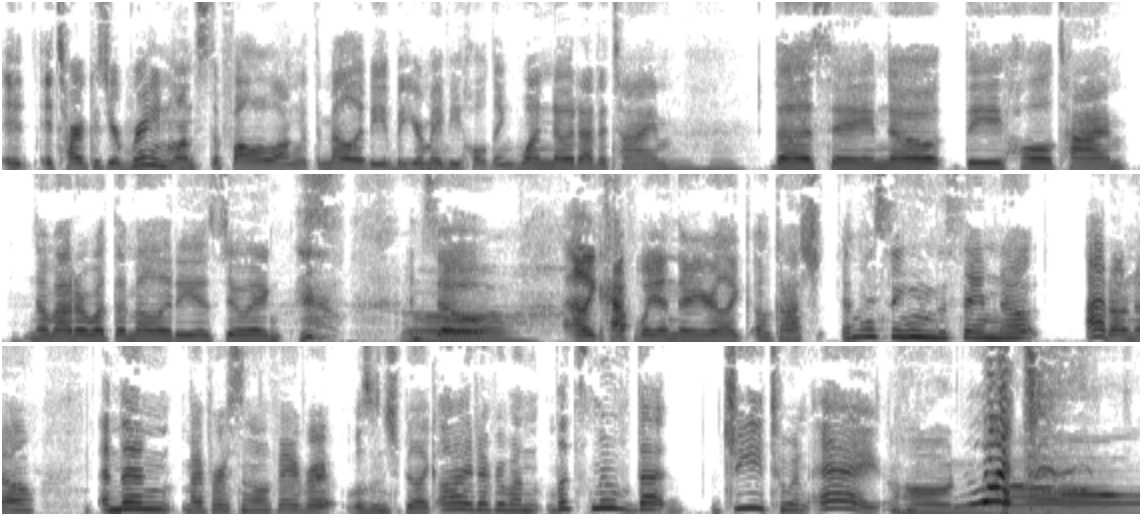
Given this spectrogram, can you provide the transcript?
it, it's hard because your brain wants to follow along with the melody, but you're maybe holding one note at a time, the same note the whole time, no matter what the melody is doing. and so, like halfway in there, you're like, oh gosh, am I singing the same note? I don't know. And then my personal favorite was when she'd be like, all right, everyone, let's move that G to an A. Oh no!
